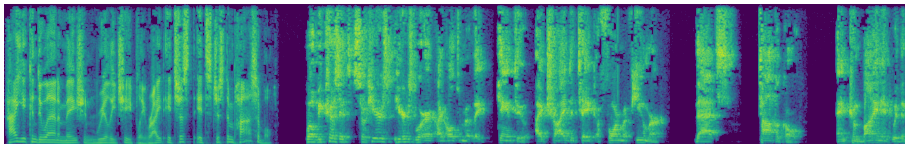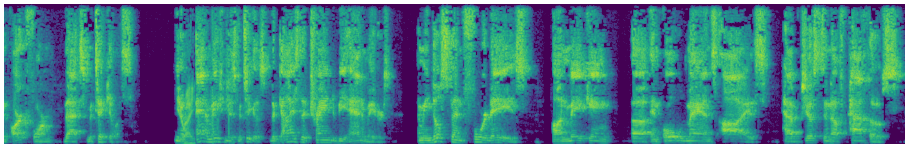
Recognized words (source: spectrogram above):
how you can do animation really cheaply, right? It's just it's just impossible. Well, because it's so here's here's where I ultimately came to. I tried to take a form of humor that's topical and combine it with an art form that's meticulous. You know, right. animation is meticulous. The guys that train to be animators, I mean, they'll spend four days on making uh, an old man's eyes have just enough pathos,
